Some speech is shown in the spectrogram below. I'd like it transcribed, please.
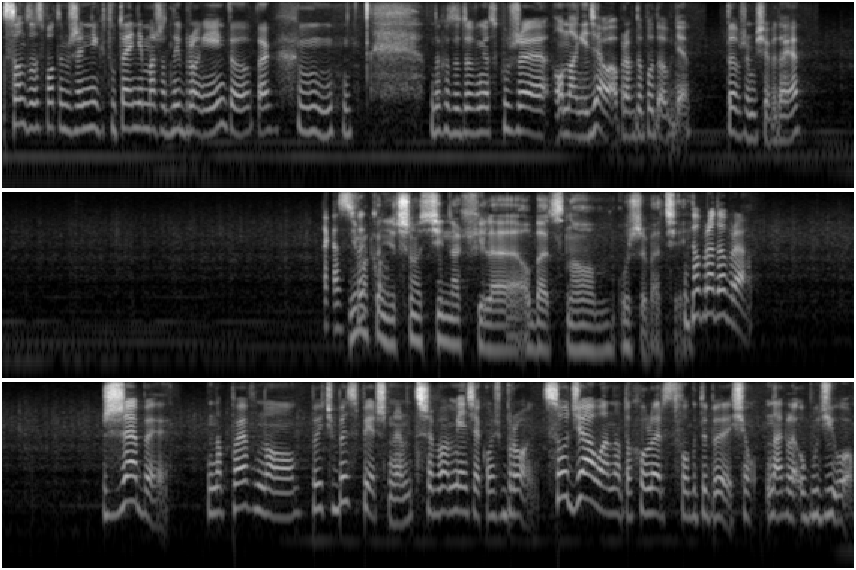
sądząc po tym, że nikt tutaj nie ma żadnej broni, to tak hmm, dochodzę do wniosku, że ona nie działa prawdopodobnie. Dobrze mi się wydaje. Taka Nie zwykła. ma konieczności na chwilę obecną używać jej. Dobra, dobra. Żeby na pewno być bezpiecznym, trzeba mieć jakąś broń. Co działa na to cholerstwo, gdyby się nagle obudziło?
